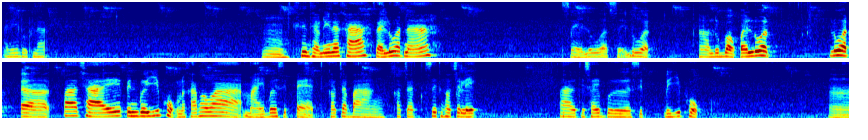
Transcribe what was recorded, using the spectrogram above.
อันนี้หลุดแล้วอืมขึ้นแถวนี้นะคะ ใส่ลวดนะ ใส่ลวดใส่ลวดอ่าลืมบอกไปลวดลวดอ่อป้าใช้เป็นเบอร์ยี่หกนะคะ เพราะว่าไหมเบอร์สิบแปดเขาจะบางเขาจะเส้นเขาจะเล็ก ป้าจะใช้เบอร์สิบเบอร์ยี่หกอ่า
